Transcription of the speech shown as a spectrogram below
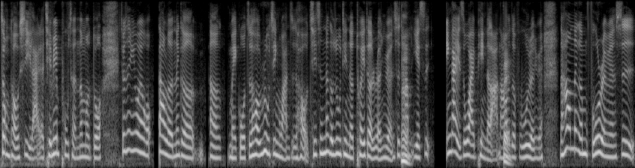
重头戏来了。前面铺陈那么多，就是因为我到了那个呃美国之后入境完之后，其实那个入境的推的人员是他们也是、嗯、应该也是外聘的啦，然后的服务人员，然后那个服务人员是。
